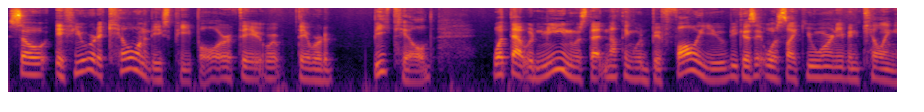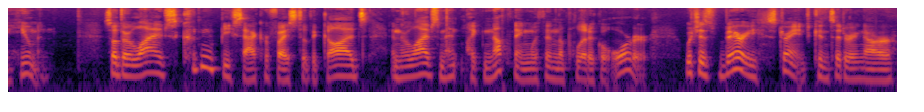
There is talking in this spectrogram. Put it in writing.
So if you were to kill one of these people, or if they were they were to be killed, what that would mean was that nothing would befall you because it was like you weren't even killing a human. So their lives couldn't be sacrificed to the gods, and their lives meant like nothing within the political order, which is very strange considering our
